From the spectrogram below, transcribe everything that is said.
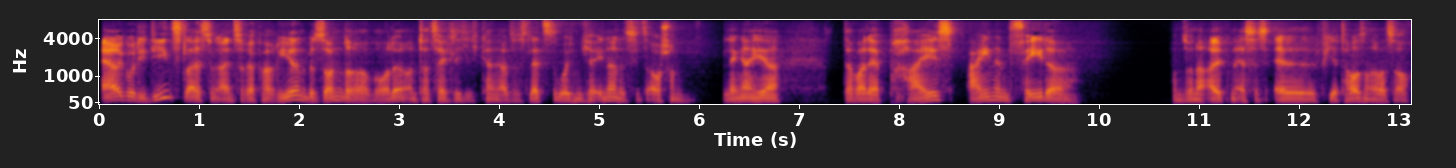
ergo die Dienstleistung, einen zu reparieren, besonderer wurde. Und tatsächlich, ich kann, also das letzte, wo ich mich erinnere, das ist jetzt auch schon länger her, da war der Preis, einen Fader von so einer alten SSL 4000 oder was auch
